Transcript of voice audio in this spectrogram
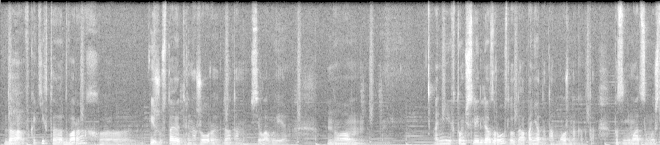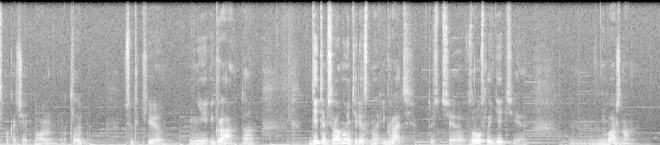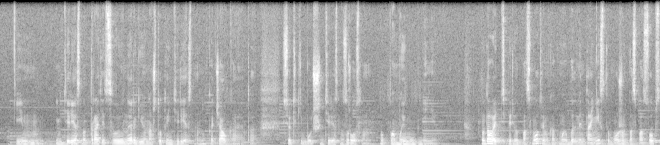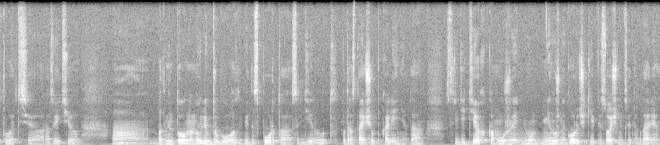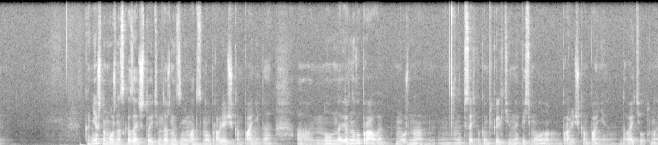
Да, в каких-то дворах э, вижу, ставят тренажеры, да, там силовые, но они в том числе и для взрослых, да, понятно, там можно как-то позаниматься, мышцы покачать, но это все-таки не игра, да. Детям все равно интересно играть, то есть э, взрослые дети, неважно, им интересно тратить свою энергию на что-то интересное. Ну, качалка это все-таки больше интересно взрослым, ну, по моему мнению. Ну, давайте теперь вот посмотрим, как мы, бадминтонисты, можем поспособствовать э, развитию э, бадминтона, ну или другого вида спорта среди ну, вот, подрастающего поколения, да, среди тех, кому уже ну, не нужны горочки, песочницы и так далее. Конечно, можно сказать, что этим должны заниматься ну, управляющие компании, да, а, ну, наверное, вы правы. Можно написать какое-нибудь коллективное письмо управляющей компании. Давайте вот мы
